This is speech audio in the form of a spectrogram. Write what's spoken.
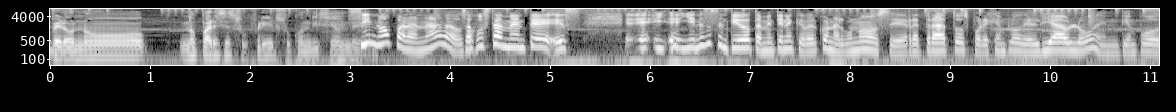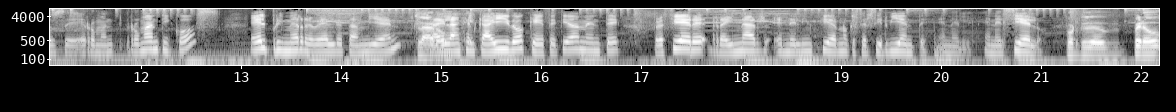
pero no, no parece sufrir su condición de... Sí, no, para nada. O sea, justamente es... eh, eh, y, en ese sentido también tiene que ver con algunos eh, retratos, por ejemplo, del diablo en tiempos eh, románticos. El primer rebelde también, o sea, Claro. el ángel caído, que efectivamente prefiere reinar en el infierno que ser sirviente en el, en el cielo. Porque, pero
